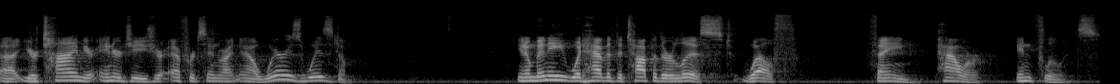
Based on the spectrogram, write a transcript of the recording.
uh, your time, your energies, your efforts in right now? Where is wisdom? You know, many would have at the top of their list wealth, fame, power, influence.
